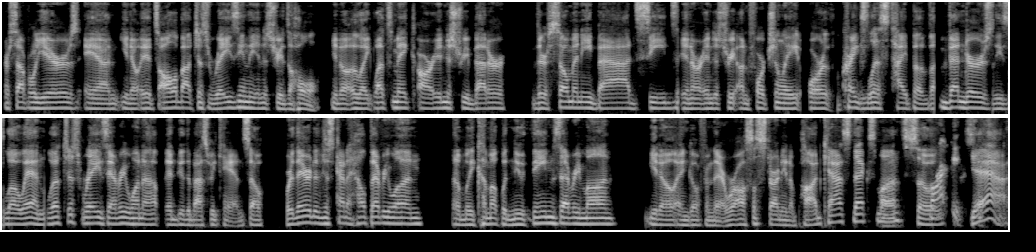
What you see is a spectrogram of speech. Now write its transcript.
for several years. And, you know, it's all about just raising the industry as a whole. You know, like let's make our industry better. There's so many bad seeds in our industry, unfortunately, or Craigslist type of vendors, these low end. Let's just raise everyone up and do the best we can. So we're there to just kind of help everyone. And we come up with new themes every month you know, and go from there. We're also starting a podcast next month. So right. yeah,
